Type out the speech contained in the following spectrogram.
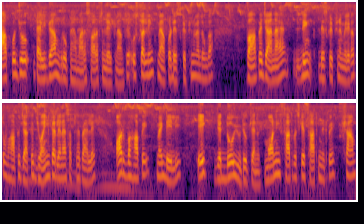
आपको जो टेलीग्राम ग्रुप है हमारा, सौरभ चंदेल के नाम से, उसका लिंक मैं आपको डिस्क्रिप्शन में दूँगा। वहाँ पे जाना है लिंक डिस्क्रिप्शन में मिलेगा तो वहाँ पे जाके ज्वाइन कर लेना है सबसे पहले। और वहाँ पे मैं डेली एक या दो यूट्यूब चैनल मॉर्निंग सात बज के सात मिनट पे, शाम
